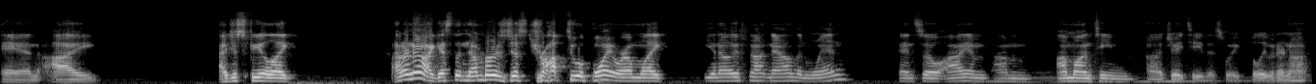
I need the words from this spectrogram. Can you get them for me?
and I, I just feel like, I don't know. I guess the numbers just dropped to a point where I'm like, you know, if not now, then when? And so I am, I'm, I'm on team uh, JT this week. Believe it or not.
